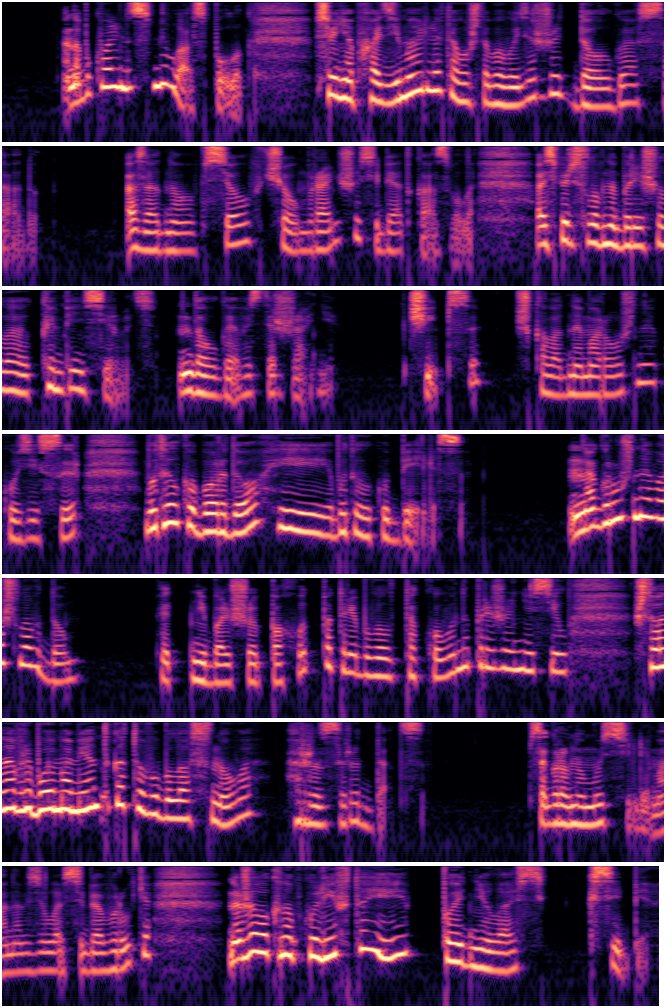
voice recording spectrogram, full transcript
Она буквально смела с полок все необходимое для того, чтобы выдержать долгую осаду. А заодно все, в чем раньше себе отказывала, а теперь словно бы решила компенсировать долгое воздержание. Чипсы, шоколадное мороженое, козий сыр, бутылку бордо и бутылку белиса. Нагруженная вошла в дом. Этот небольшой поход потребовал такого напряжения сил, что она в любой момент готова была снова разрыдаться. С огромным усилием она взяла себя в руки, нажала кнопку лифта и поднялась к себе.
